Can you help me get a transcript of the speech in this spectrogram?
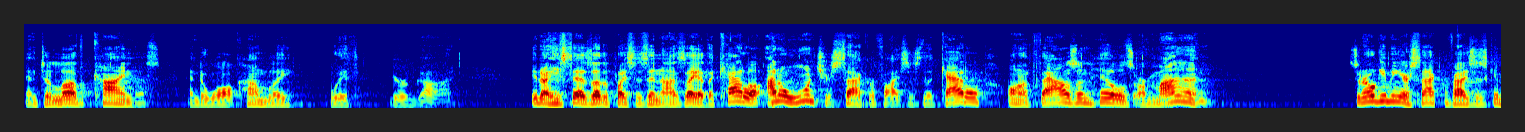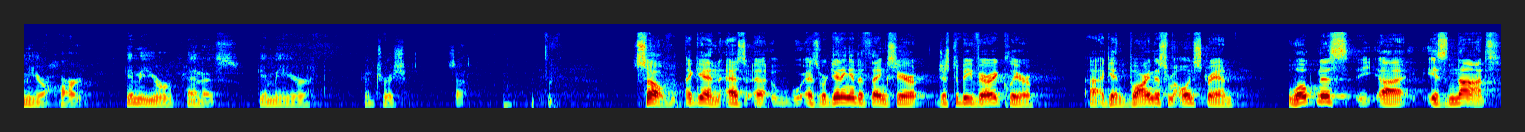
and to love kindness, and to walk humbly with your God. You know, he says other places in Isaiah, the cattle, I don't want your sacrifices. The cattle on a thousand hills are mine. So don't give me your sacrifices, give me your heart. Give me your repentance. Give me your contrition. So. So again, as uh, as we're getting into things here, just to be very clear, uh, again, barring this from Owen Strachan, wokeness uh, is not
